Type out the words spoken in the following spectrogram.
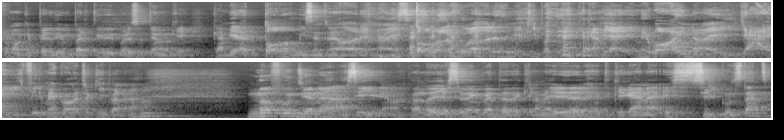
Como que perdí un partido y por eso tengo que cambiar a todos mis entrenadores, ¿no? todos los jugadores de mi equipo tienen que cambiar y me voy, ¿no? Y ya, y firmé con otro equipo, ¿no? No funciona así, digamos. Cuando ellos se den cuenta de que la mayoría de la gente que gana es circunstancia,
